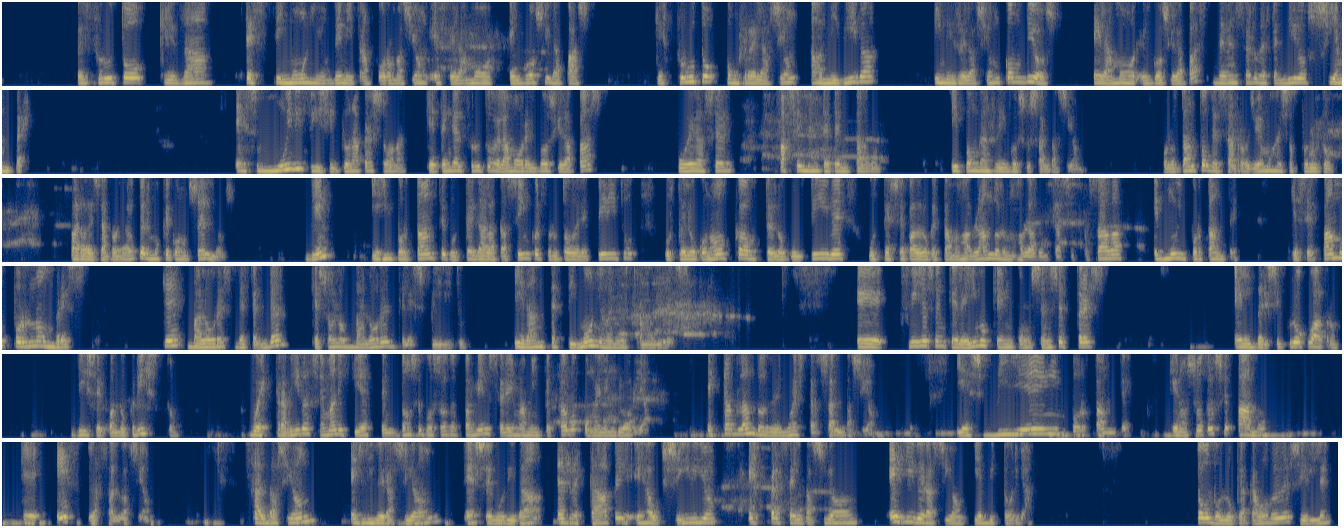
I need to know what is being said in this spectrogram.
el fruto que da testimonio de mi transformación es el amor, el gozo y la paz, que fruto con relación a mi vida y mi relación con Dios, el amor, el gozo y la paz deben ser defendidos siempre. Es muy difícil que una persona que tenga el fruto del amor, el gozo y la paz pueda ser fácilmente tentado y ponga en riesgo su salvación. Por lo tanto, desarrollemos esos frutos. Para desarrollarlos tenemos que conocerlos. Bien, y es importante que usted, Gálatas 5, el fruto del Espíritu, usted lo conozca, usted lo cultive, usted sepa de lo que estamos hablando, lo hemos hablado en clases pasadas. Es muy importante que sepamos por nombres qué valores defender, que son los valores del Espíritu y dan testimonio de nuestra madurez. Eh, fíjense en que leímos que en Colosenses 3, el versículo 4, dice, cuando Cristo, vuestra vida se manifieste, entonces vosotros también seréis manifestados con Él en gloria. Está hablando de nuestra salvación. Y es bien importante que nosotros sepamos que es la salvación. Salvación es liberación, es seguridad, es rescate, es auxilio, es preservación, es liberación y es victoria todo lo que acabo de decirle,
